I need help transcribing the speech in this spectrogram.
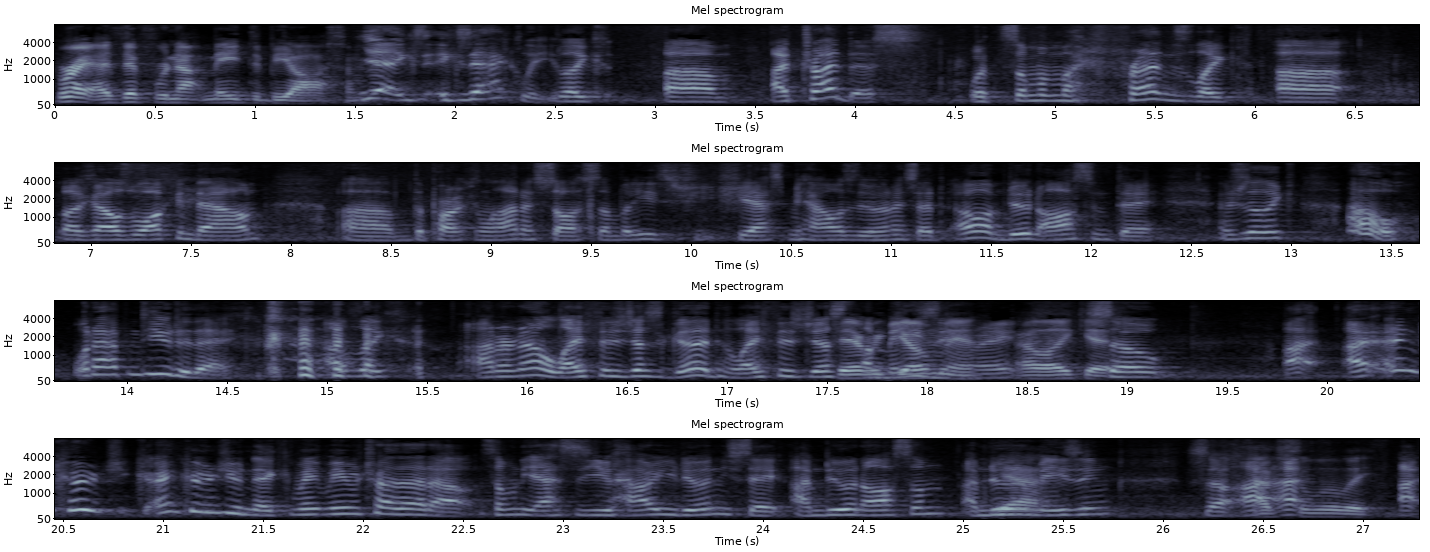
Right, as if we're not made to be awesome. Yeah, ex- exactly. Like, um, I tried this with some of my friends. Like, uh, like I was walking down um, the parking lot. I saw somebody. She, she asked me how I was doing. I said, "Oh, I'm doing awesome today." And she's like, "Oh, what happened to you today?" I was like, "I don't know. Life is just good. Life is just There we go, amazing, man. right?" I like it. So. I, I encourage you, I encourage you, Nick. Maybe, maybe try that out. Somebody asks you, "How are you doing?" You say, "I'm doing awesome. I'm doing Yeah. amazing." So I, Absolutely. I,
